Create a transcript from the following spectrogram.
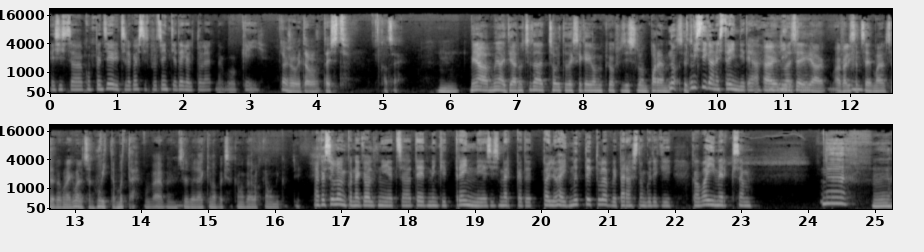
ja siis sa kompenseerid selle kaksteist protsenti ja tegelikult oled nagu okei okay.. see oleks huvitav test, katse. mm.. mina, mina ei teadnud seda, et soovitatakse käia hommikul jooksma, siis sul on parem no mis iganes trenni teha. äh,. see jaa, aga lihtsalt see, ma ei olnud selle peale kunagi mõelnud, see on huvitav mõte. selle peale äkki ma peaks hakkama ka rohkem hommikuti. aga sul on kunagi olnud nii, et sa teed mingit trenni ja siis märkad, et palju häid mõtteid tuleb või pärast on kuidagi ka vaim erksam? Mm.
